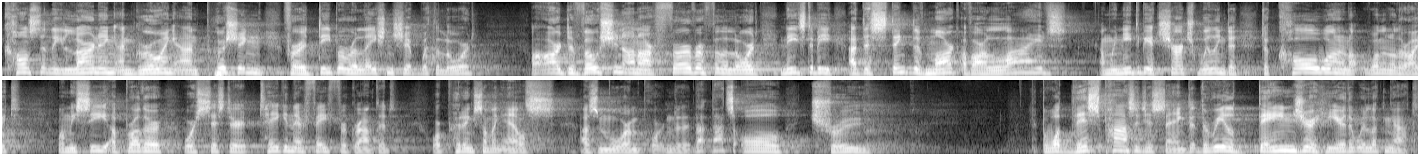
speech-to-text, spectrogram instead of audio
constantly learning and growing and pushing for a deeper relationship with the Lord. Our devotion and our fervor for the Lord needs to be a distinctive mark of our lives. And we need to be a church willing to, to call one, one another out when we see a brother or sister taking their faith for granted or putting something else as more important than it. That, that's all true. But what this passage is saying, that the real danger here that we're looking at,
